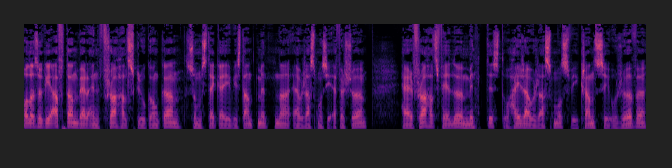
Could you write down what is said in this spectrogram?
Ålasøke i aftan var ein frahalsskrogonga som stegga i vi standmyndina av Rasmus i Effersø, Her frahalsfele myntist og heirav Rasmus vi kransi og røve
